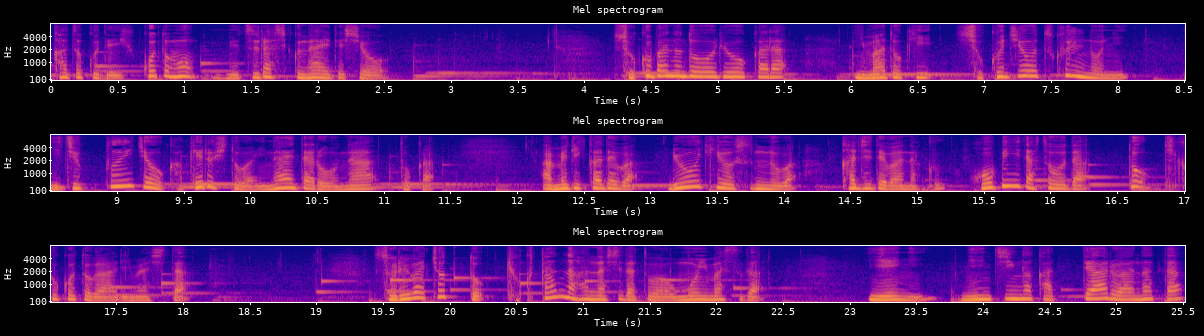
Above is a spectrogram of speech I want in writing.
家族で行くことも珍しくないでしょう。職場の同僚から今時食事を作るのに20分以上かける人はいないだろうなとか。アメリカでは料理をするのは家事ではなくホビーだそうだと聞くことがありました。それはちょっと極端な話だとは思いますが家に人参が買ってあるあなた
